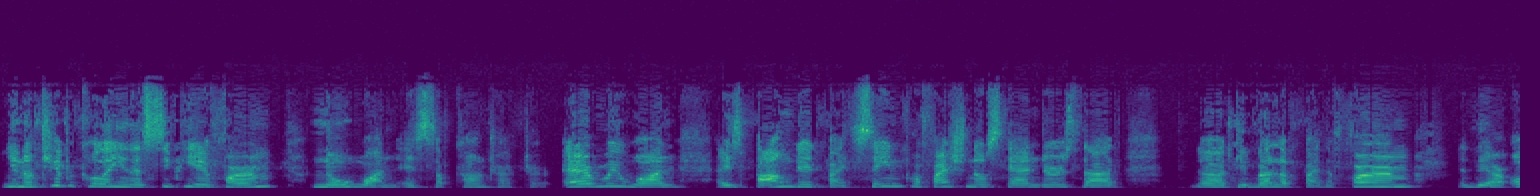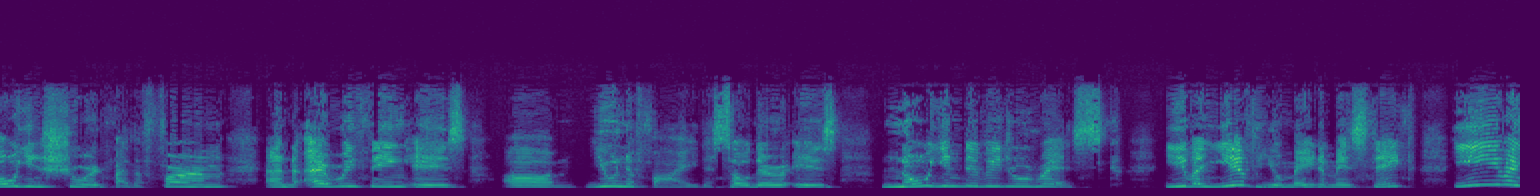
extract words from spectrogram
you know, typically in a CPA firm, no one is subcontractor. Everyone is bounded by same professional standards that uh, developed by the firm. They are all insured by the firm, and everything is um, unified. So there is no individual risk. Even if you made a mistake, even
